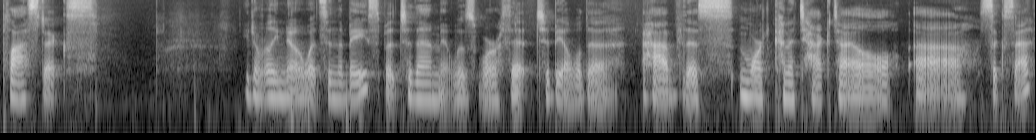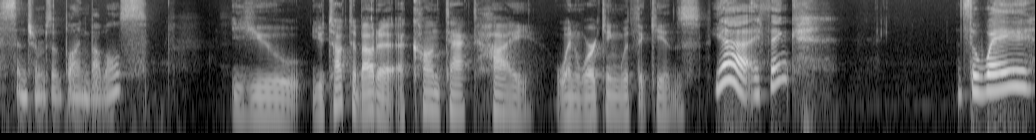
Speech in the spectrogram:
plastics. You don't really know what's in the base, but to them it was worth it to be able to have this more kind of tactile uh, success in terms of blowing bubbles. You you talked about a, a contact high when working with the kids. Yeah, I think the way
